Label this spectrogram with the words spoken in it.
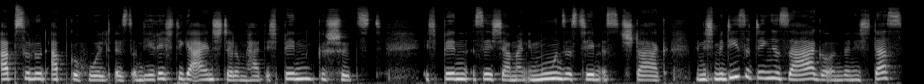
absolut abgeholt ist und die richtige Einstellung hat, ich bin geschützt, ich bin sicher, mein Immunsystem ist stark. Wenn ich mir diese Dinge sage und wenn ich das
